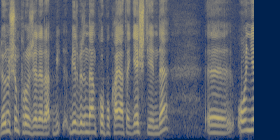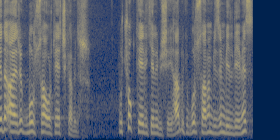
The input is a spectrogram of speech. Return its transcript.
dönüşüm projeleri birbirinden kopuk hayata geçtiğinde e, 17 ayrı Bursa ortaya çıkabilir. Bu çok tehlikeli bir şey. Halbuki Bursa'nın bizim bildiğimiz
